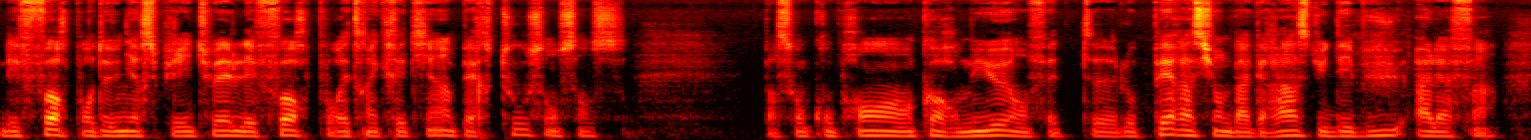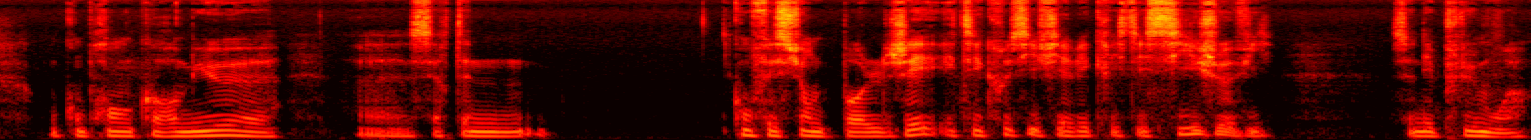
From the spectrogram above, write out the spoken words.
L'effort pour devenir spirituel, l'effort pour être un chrétien perd tout son sens. Parce qu'on comprend encore mieux en fait euh, l'opération de la grâce du début à la fin. On comprend encore mieux certaines confession de Paul, j'ai été crucifié avec Christ et si je vis, ce n'est plus moi.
